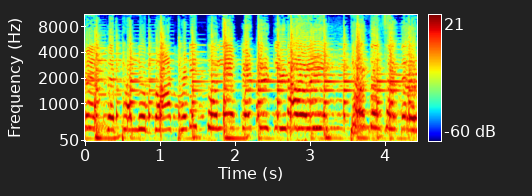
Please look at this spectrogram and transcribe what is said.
मैं ठल्लू गांठड़ी तुले बेटी की ताई धंध सकर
